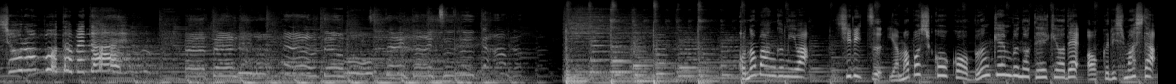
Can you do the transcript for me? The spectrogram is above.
小籠包食べたい。この番組は私立山星高校文献部の提供でお送りしました。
